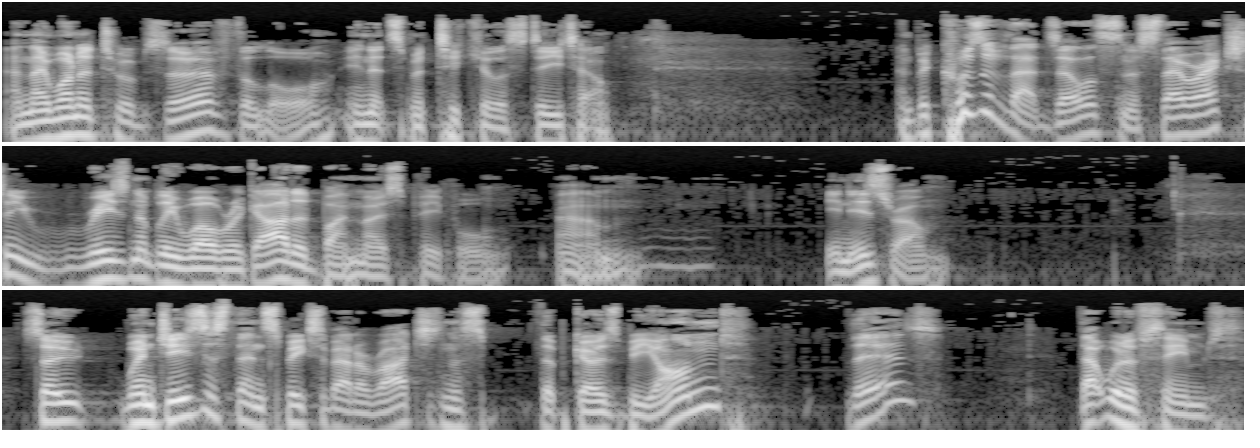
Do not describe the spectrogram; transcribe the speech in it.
and they wanted to observe the law in its meticulous detail. And because of that zealousness, they were actually reasonably well regarded by most people um, in Israel. So when Jesus then speaks about a righteousness that goes beyond theirs, that would have seemed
